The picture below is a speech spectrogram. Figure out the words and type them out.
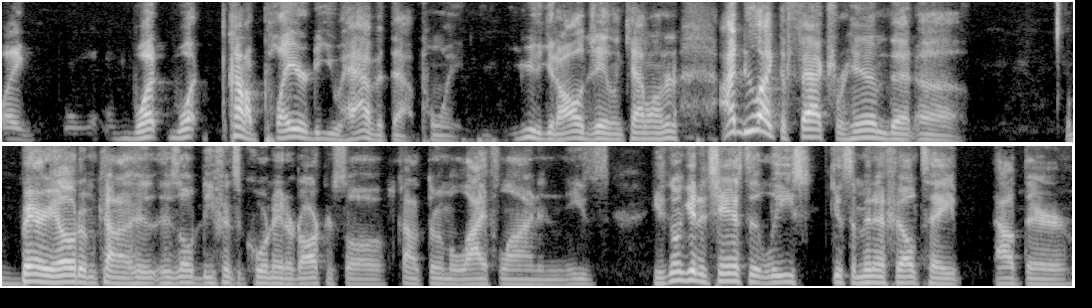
like what what kind of player do you have at that point? You either get all Jalen Catalon. I do like the fact for him that uh Barry Odom, kind of his, his, old defensive coordinator at Arkansas, kind of threw him a lifeline, and he's he's going to get a chance to at least get some NFL tape out there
